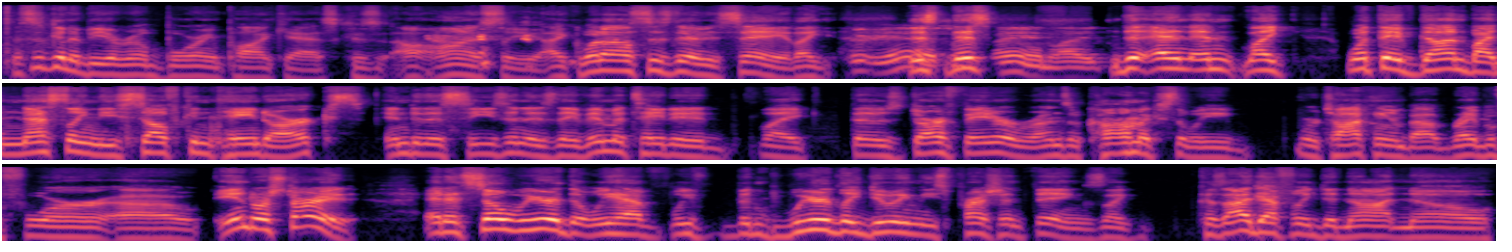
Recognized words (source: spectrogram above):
This is gonna be a real boring podcast because uh, honestly, like, what else is there to say? Like, Yeah, This- that's what I'm this- saying, like the, and and like what they've done by nestling these self-contained arcs into this season is they've imitated like those Darth Vader runs of comics that we were talking about right before uh Andor started. And it's so weird that we have we've been weirdly doing these prescient things, like because I definitely did not know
